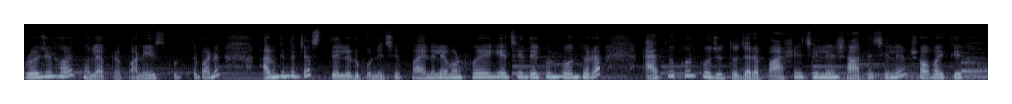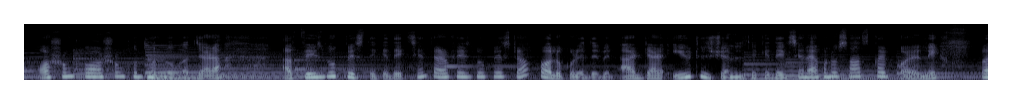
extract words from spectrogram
প্রয়োজন হয় তাহলে আপনারা পানি ইউজ করতে পারেন। আমি কিন্তু জাস্ট তেলের উপর নিচ্ছি ফাইনালি আমার হয়ে গেছে। দেখুন বন্ধুরা, এতক্ষণ পর্যন্ত যারা পাশে ছিলেন, সাথে ছিলেন, সবাইকে অসংখ্য অসংখ্য ধন্যবাদ। যারা ফেসবুক পেজ থেকে দেখছেন, তারা ফেসবুক পেজটা ফলো করে দেবেন। আর যারা ইউটিউব চ্যানেল থেকে দেখছেন এখনও সাবস্ক্রাইব করেননি বা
